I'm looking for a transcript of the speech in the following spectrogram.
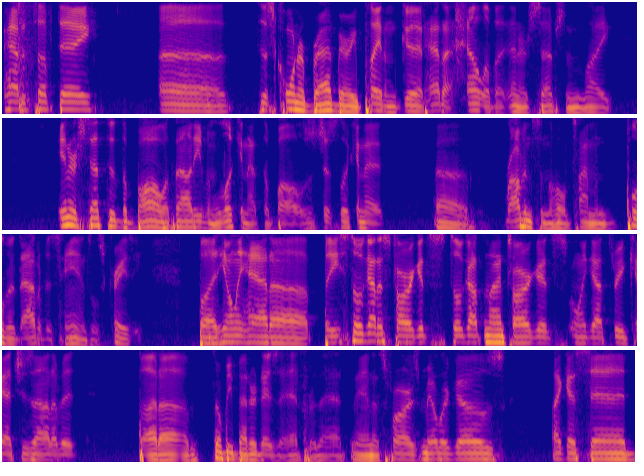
had a tough day. Uh, this corner Bradberry played him good. Had a hell of an interception. Like intercepted the ball without even looking at the ball. Was just looking at uh, Robinson the whole time and pulled it out of his hands. It was crazy. But he only had uh, but he still got his targets. Still got nine targets. Only got three catches out of it. But um, there'll be better days ahead for that. And as far as Miller goes, like I said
